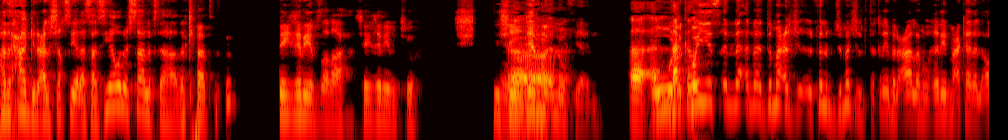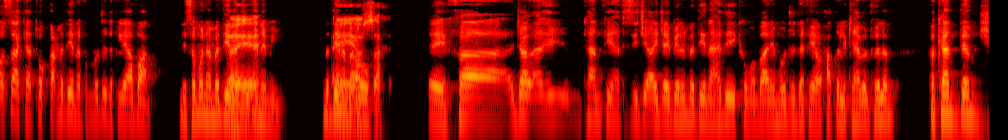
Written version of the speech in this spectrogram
هذا حاقد على الشخصية الأساسية ولا سالفته هذا الكاتب شيء غريب صراحة شيء غريب تشوف. شيء غير مألوف يعني. آه والكويس انه انه دمج الفيلم دمج لك تقريبا العالم الغريب مع كذا. اوساكا أتوقع مدينة موجودة في اليابان اللي يسمونها مدينة أيه. الأنمي. مدينة أيه معروفة. إيه ف كان فيها في ال CGI جايبين المدينة هذيك ومباني موجودة فيها وحاطين لك إياها بالفيلم. فكان دمج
